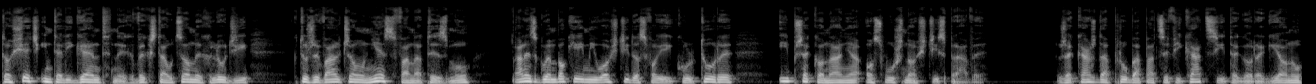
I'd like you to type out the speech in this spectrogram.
To sieć inteligentnych, wykształconych ludzi, którzy walczą nie z fanatyzmu, ale z głębokiej miłości do swojej kultury i przekonania o słuszności sprawy. Że każda próba pacyfikacji tego regionu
